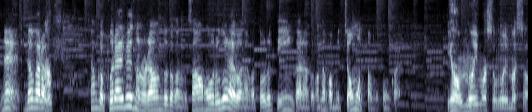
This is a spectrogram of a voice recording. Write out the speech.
うん、ねだからな、なんかプライベートのラウンドとかでも3ホールぐらいはなんか取るっていいんかなとか、なんかめっちゃ思ったもん、今回。いや、思いました、思いました。い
